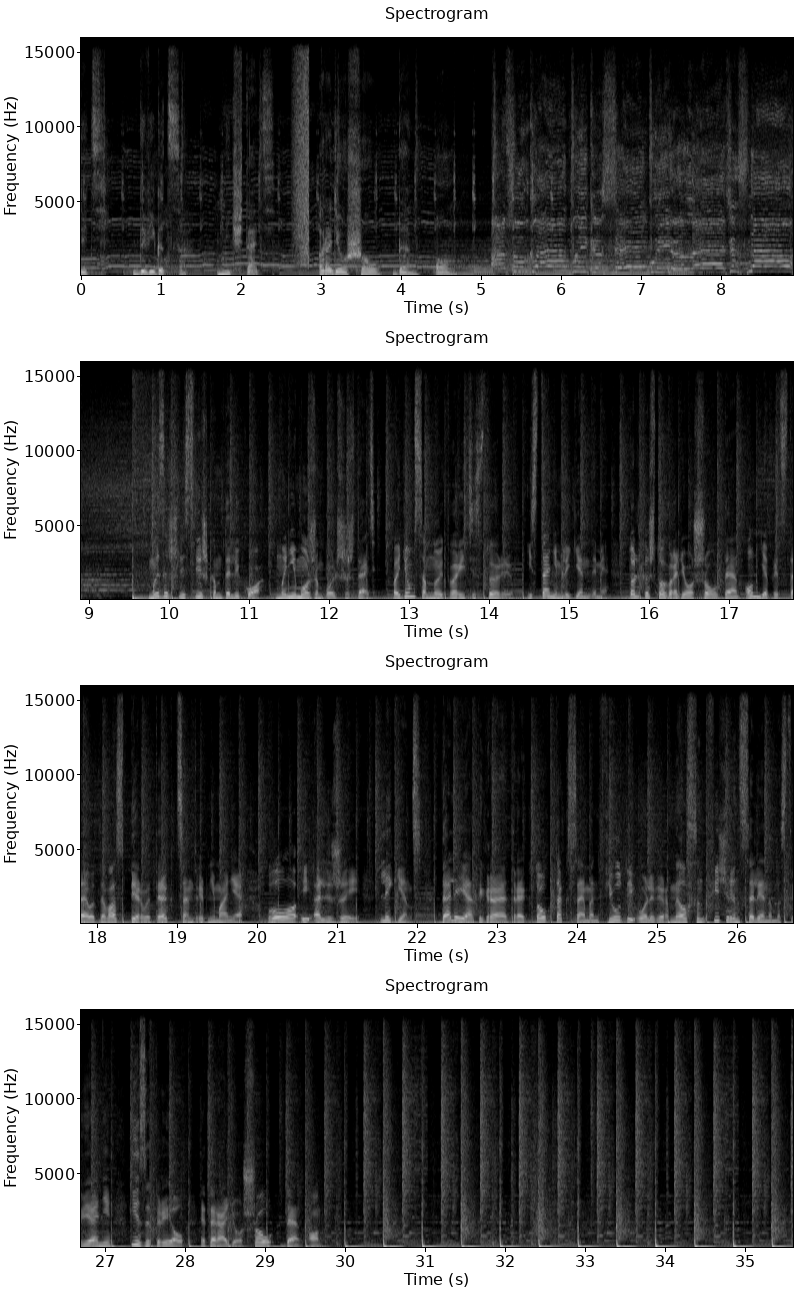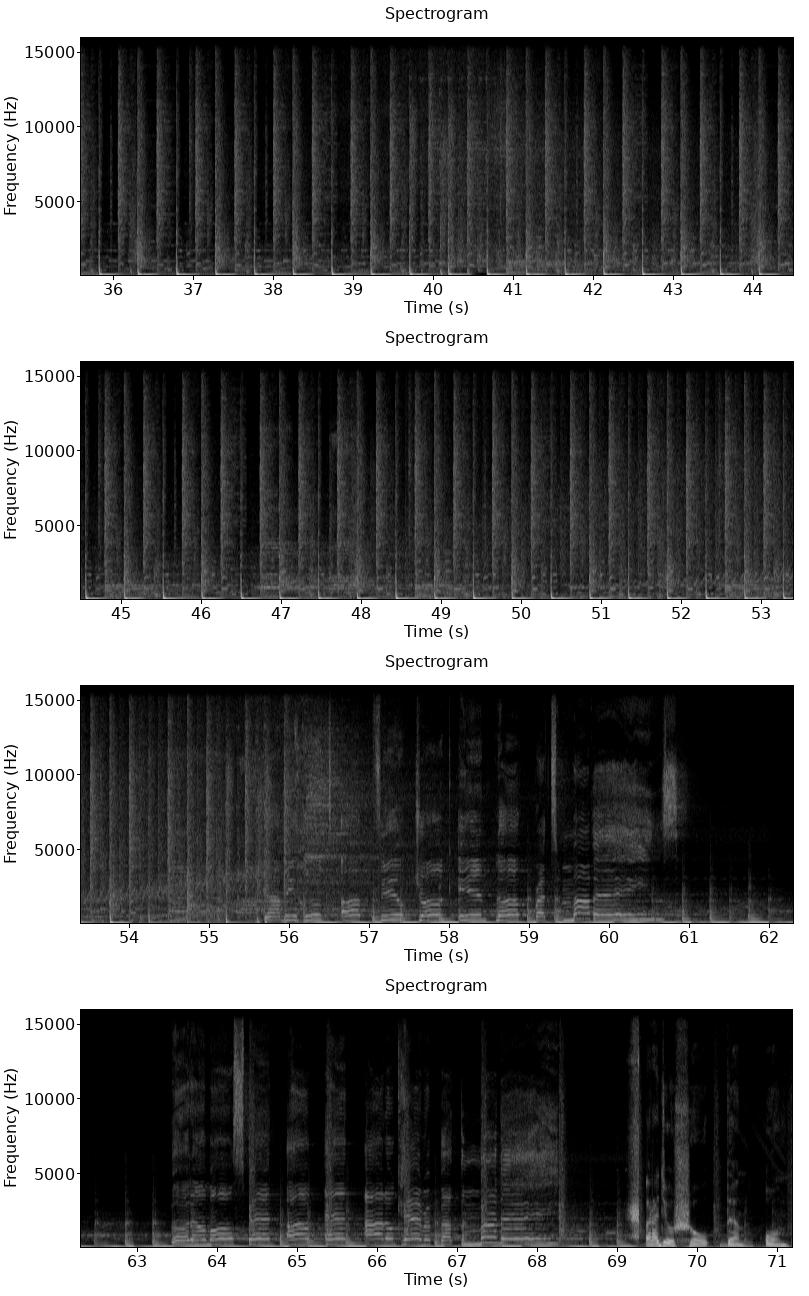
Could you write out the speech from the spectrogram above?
мыслить, двигаться, мечтать. Радиошоу Дэн Он. Мы зашли слишком далеко, мы не можем больше ждать. Пойдем со мной творить историю и станем легендами. Только что в радиошоу Дэн Он я представил для вас первый трек в центре внимания. Лоло и Алижей, Legends. Далее я отыграю трек Talk Так, Саймон Фьюд и Оливер Нелсон, фичерин Селена Мастриани и The Trio. Это радиошоу Дэн Он. радиошоу «Дэн Он».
